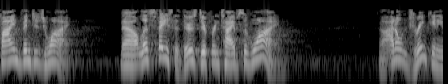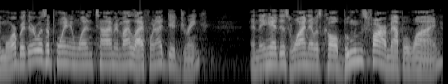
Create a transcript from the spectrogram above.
Fine vintage wine. Now, let's face it, there's different types of wine. Now, I don't drink anymore, but there was a point in one time in my life when I did drink, and they had this wine that was called Boone's Farm Apple Wine,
